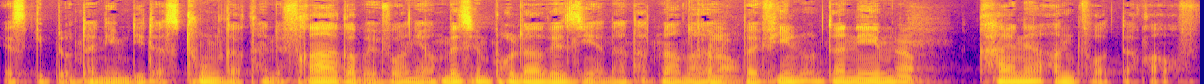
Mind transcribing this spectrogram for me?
es gibt Unternehmen, die das tun, gar keine Frage, aber wir wollen ja auch ein bisschen polarisieren. Dann hat man genau. bei vielen Unternehmen ja keine Antwort darauf.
